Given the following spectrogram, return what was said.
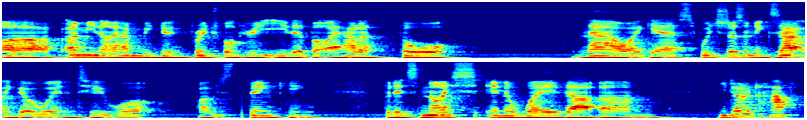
uh, I mean, I haven't been doing fridge vlogs really either, but I had a thought now, I guess, which doesn't exactly go into what I was thinking, but it's nice in a way that um, you don't have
